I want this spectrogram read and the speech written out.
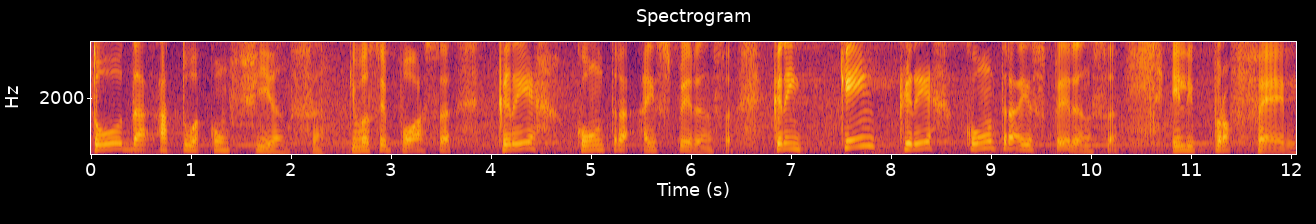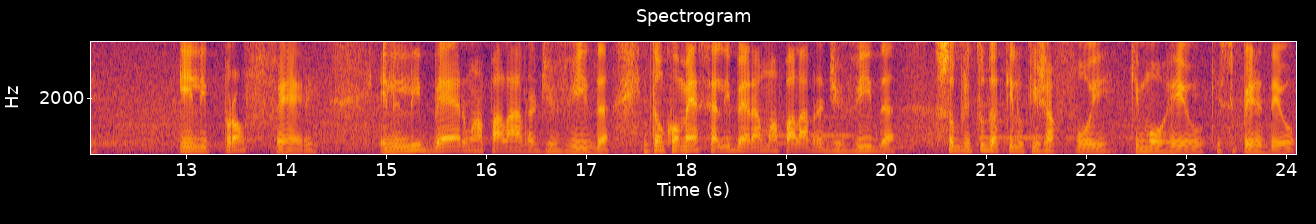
toda a tua confiança que você possa crer contra a esperança. Quem crer contra a esperança, ele profere, ele profere, ele libera uma palavra de vida. Então comece a liberar uma palavra de vida sobre tudo aquilo que já foi, que morreu, que se perdeu.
